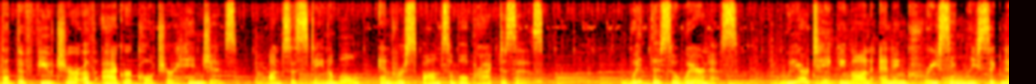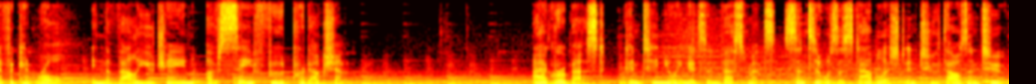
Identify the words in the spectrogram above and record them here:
that the future of agriculture hinges on sustainable and responsible practices. With this awareness, we are taking on an increasingly significant role in the value chain of safe food production. Agrobest, continuing its investments since it was established in 2002,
